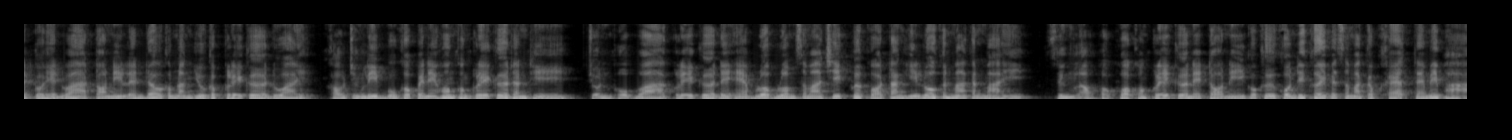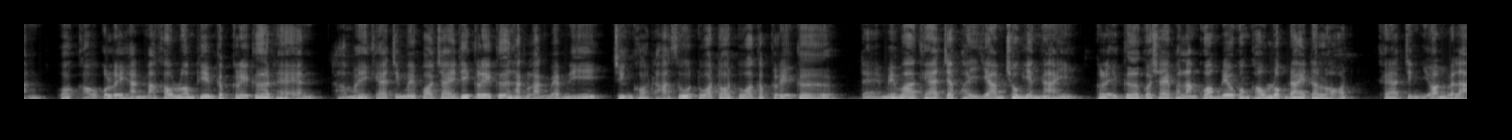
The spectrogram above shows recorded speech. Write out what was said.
ทก็เห็นว่าตอนนี้เรนเดลกำลังอยู่กับเกรเกอร์ด้วย เขาจึงรีบบุกเข้าไปในห้องของเกรเกอร์ทันที จนพบว่าเกรเกอร์ได้แอบรวบรวมสมาชิกเพื่อก่อตั้งฮีโร่ขึ้นมากันใหม่ ซึ่งเหล่าพวกพวกของเกรเกอร์ในตอนนี้ก็คือคนที่เคยไปสมัครกับแคทแต่ไม่ผ่าน พวกเขาก็เลยหันมาเข้าร่วมทีมกับเกรเกอร์แทนทำให้แคทจึงไม่พอใจที่เกรเกอร์หักหลังแบบนี้ จึงขอท้าสู้ตัวต่อตัวกับเกรเกอร์ แต่ไม่ว่าแคทจะพยายามชกยังไง เกรเกอร์ก็ใช้พลังความเร็วของเขาหลบได้ตลอด แคทจึงย้อนเวลา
